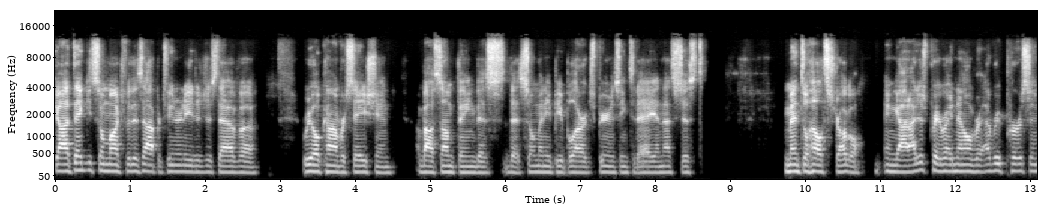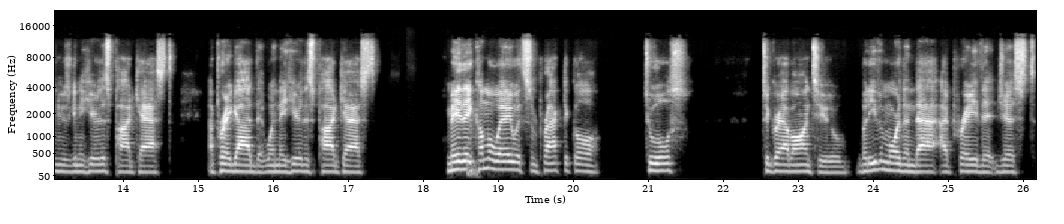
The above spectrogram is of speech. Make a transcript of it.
God, thank you so much for this opportunity to just have a real conversation about something that's that so many people are experiencing today. And that's just mental health struggle. And God, I just pray right now over every person who's going to hear this podcast. I pray, God, that when they hear this podcast, may they come away with some practical tools to grab onto. But even more than that, I pray that just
